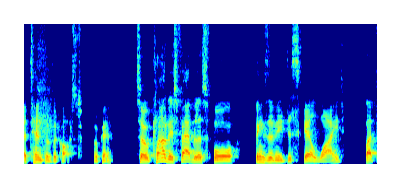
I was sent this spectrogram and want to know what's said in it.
a tenth of the cost. Okay. So cloud is fabulous for things that need to scale wide, but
